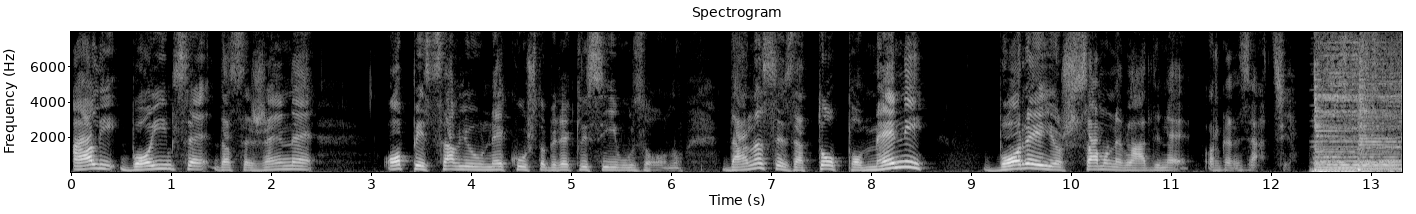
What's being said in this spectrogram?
ali bojim se da se žene opet stavljaju u neku, što bi rekli, sivu zonu. Danas se za to po meni bore još samo nevladine organizacije. Sasvim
